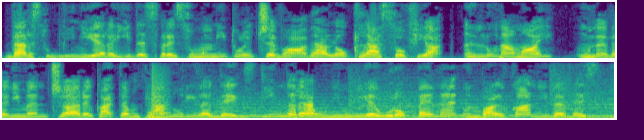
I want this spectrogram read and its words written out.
dar sublinierei despre summitul ce va avea loc la Sofia, în luna mai, un eveniment ce are ca tem planurile de extindere a Uniunii Europene în Balcanii de Vest.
